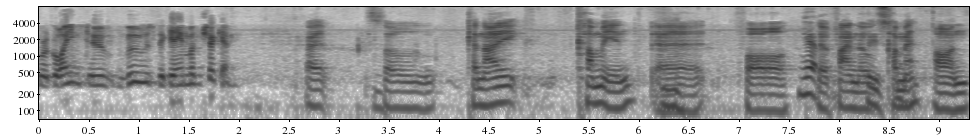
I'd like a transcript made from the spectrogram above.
we're going to lose the game of chicken. Uh, so, can I come in uh, for Yeah. the final Please. comment on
